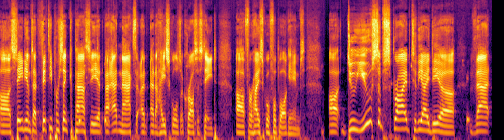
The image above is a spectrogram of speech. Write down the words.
uh, stadiums at 50% capacity at, at max at, at, high schools across the state uh, for high school football games. Uh, do you subscribe to the idea that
